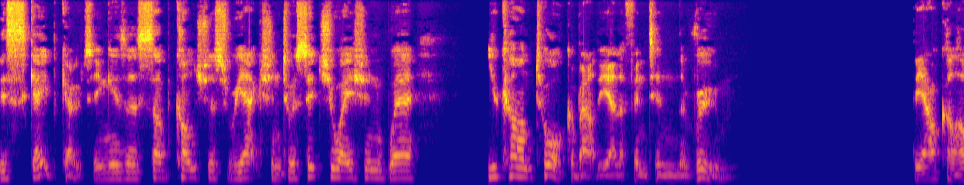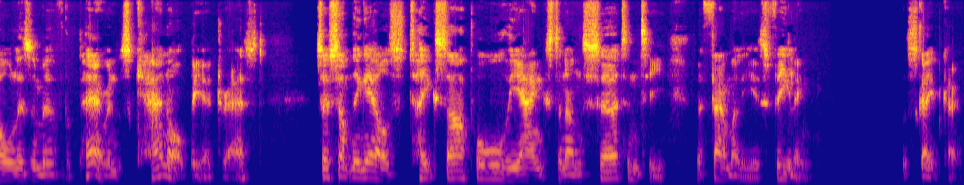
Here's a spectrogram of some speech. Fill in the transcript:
This scapegoating is a subconscious reaction to a situation where you can't talk about the elephant in the room. The alcoholism of the parents cannot be addressed, so something else takes up all the angst and uncertainty the family is feeling the scapegoat.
